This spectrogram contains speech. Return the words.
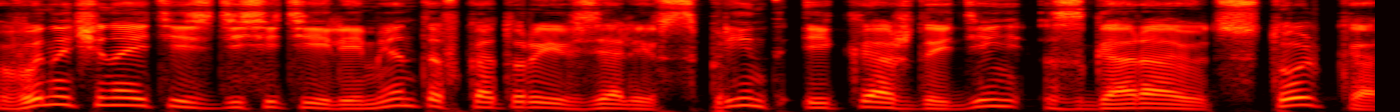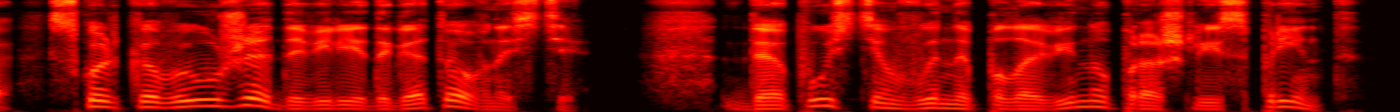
Вы начинаете с 10 элементов, которые взяли в спринт и каждый день сгорают столько, сколько вы уже довели до готовности. Допустим, вы наполовину прошли спринт.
